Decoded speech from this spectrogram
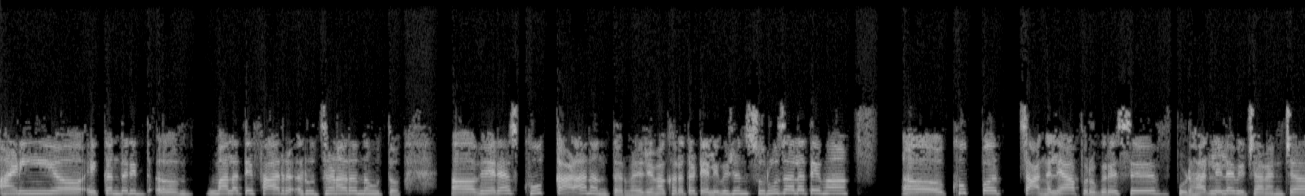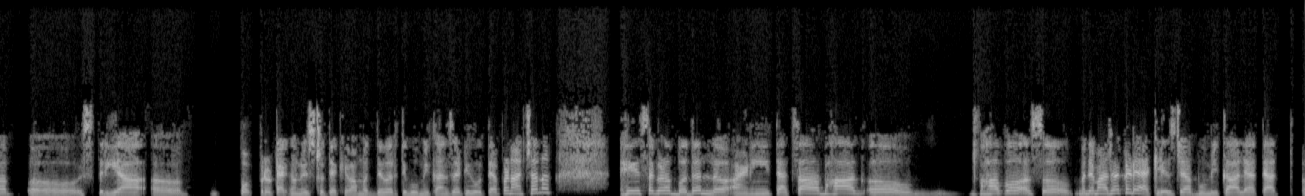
आणि एकंदरीत मला ते फार रुचणारं नव्हतं. व्हेरॅज खूप काळानंतर म्हणजे जेव्हा खरं तर टेलिव्हिजन सुरू झालं तेव्हा खूप चांगल्या प्रोग्रेसिव्ह पुढारलेल्या विचारांच्या स्त्रिया प्रोटॅगनिस्ट होत्या किंवा मध्यवर्ती भूमिकांसाठी होत्या पण अचानक हे सगळं बदललं आणि त्याचा भाग व्हावं असं म्हणजे माझ्याकडे ऍटलिस्ट ज्या भूमिका आल्या त्यात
